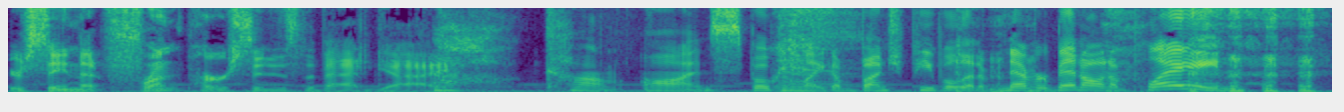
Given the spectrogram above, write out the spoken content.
you're saying that front person is the bad guy. Come on, spoken like a bunch of people that have never been on a plane.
